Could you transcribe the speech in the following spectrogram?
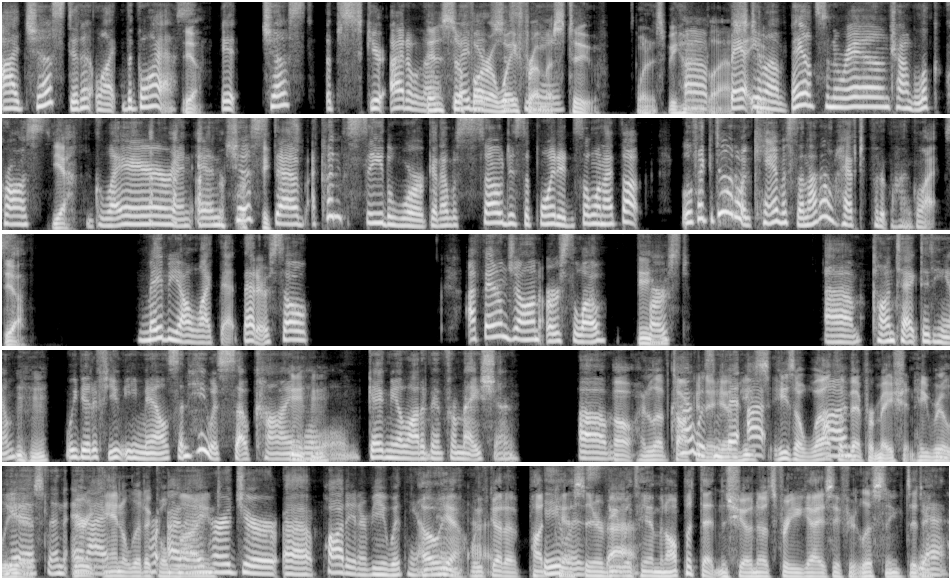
I just didn't like the glass. Yeah. it just obscure. I don't know. And it's so Maybe far it's away from me. us too when it's behind Uh, glass. ba- you know, bouncing around trying to look across yeah. glare and and just uh, I couldn't see the work and I was so disappointed. So when I thought, well, if I could do it on canvas, then I don't have to put it behind glass. Yeah. Maybe I'll like that better. So I found John Ursillo Mhm. first. Um, contacted him. Mhm. We did a few emails, and he was so kind. Mhm. Well, gave me a lot of information. Um, Oh, I love I talking was to him. I- he's he's a wealth of information. He really yes, is. and, Very and I analytical I mind. I heard your uh, pod interview with him. Oh and, yeah, we've uh, got a podcast was, interview uh, with him, and I'll put that in the show notes for you guys if you're listening today. Yeah.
